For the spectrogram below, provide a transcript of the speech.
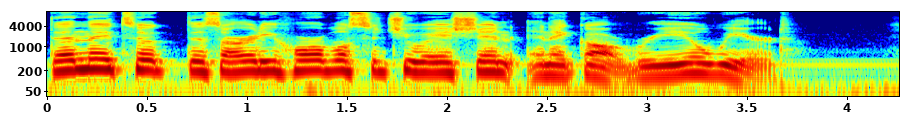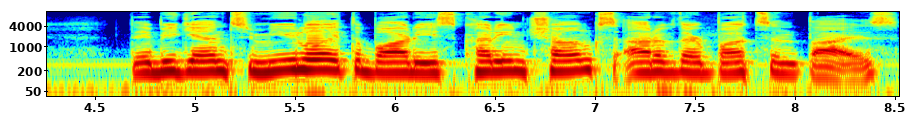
Then they took this already horrible situation and it got real weird. They began to mutilate the bodies, cutting chunks out of their butts and thighs.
